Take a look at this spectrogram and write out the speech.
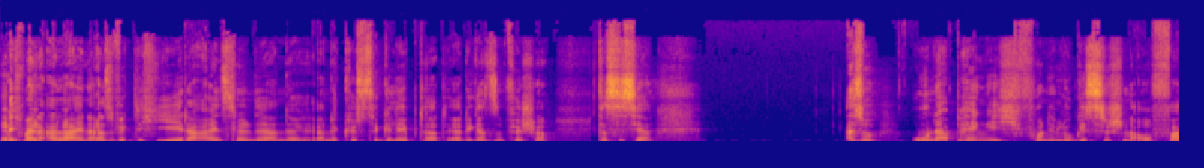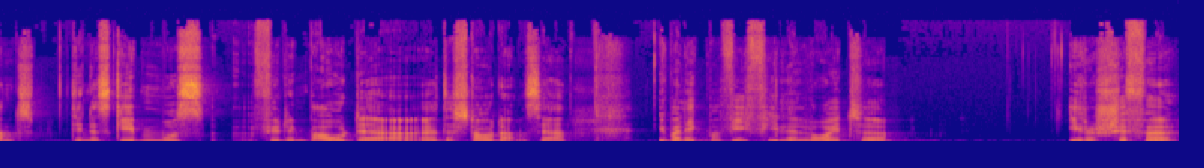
Ich meine, alleine, also wirklich jeder Einzelne, der an der, an der Küste gelebt hat, ja, die ganzen Fischer. Das ist ja, also unabhängig von dem logistischen Aufwand, den es geben muss für den Bau der, äh, des Staudamms, ja, überlegt mal, wie viele Leute ihre Schiffe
